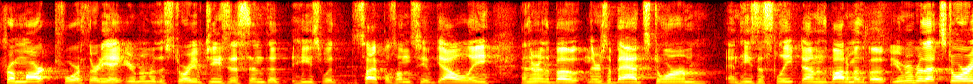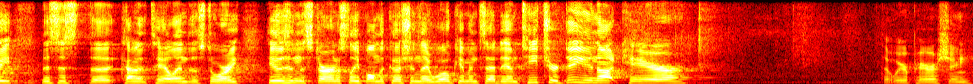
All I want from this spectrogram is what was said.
from Mark 4:38. You remember the story of Jesus and that he's with disciples on the Sea of Galilee and they're in the boat and there's a bad storm and he's asleep down in the bottom of the boat. You remember that story? This is the kind of the tail end of the story. He was in the stern asleep on the cushion. They woke him and said to him, "Teacher, do you not care that we are perishing?"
